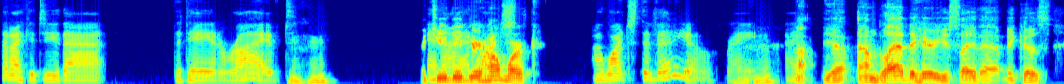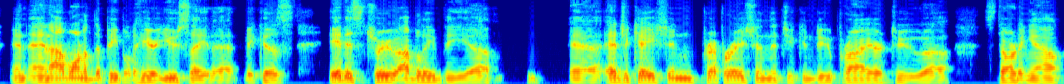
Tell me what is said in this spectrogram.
that I could do that the day it arrived. Mm-hmm. But and you did your watched, homework. I watched the video, right? Mm-hmm. I, uh, yeah, I'm glad to hear you say that because, and and I wanted the people to hear you say that because it is true. I believe the uh, uh, education preparation that you can do prior to uh, starting out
